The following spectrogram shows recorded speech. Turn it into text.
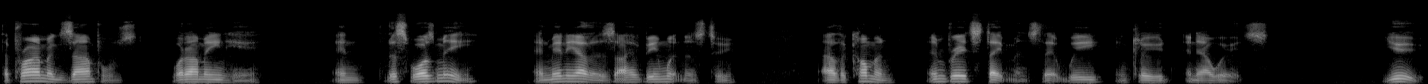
The prime examples, what I mean here, and this was me, and many others I have been witness to, are the common inbred statements that we include in our words. You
